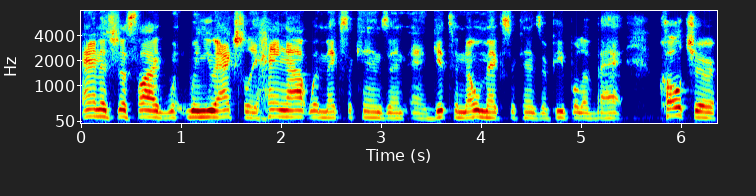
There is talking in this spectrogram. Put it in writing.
and it's just like when you actually hang out with Mexicans and, and get to know Mexicans and people of that culture,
